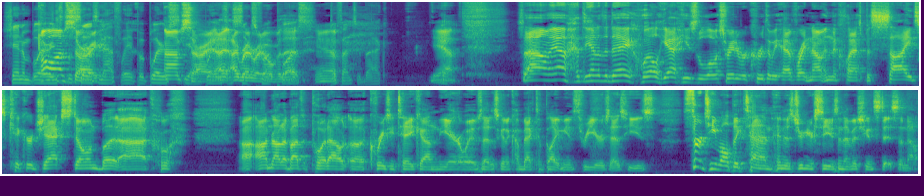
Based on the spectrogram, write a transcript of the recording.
Shannon Blair. Oh, I'm sorry. As an athlete, but Blair's. I'm yeah, sorry. Blair's I, I read right over that. Yeah. Defensive back. Yeah. yeah. So yeah, at the end of the day, well, yeah, he's the lowest rated recruit that we have right now in the class, besides kicker Jack Stone. But uh, I'm not about to put out a crazy take on the airwaves that is going to come back to bite me in three years as he's third team All Big Ten in his junior season at Michigan State. So no,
